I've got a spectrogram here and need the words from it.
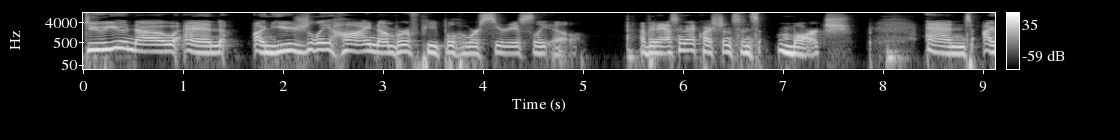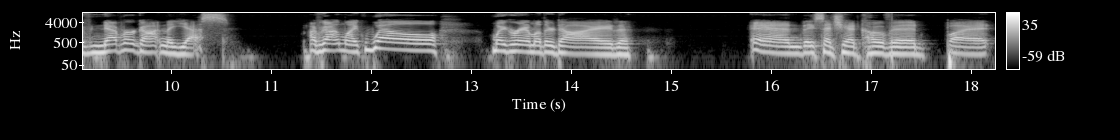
"Do you know an unusually high number of people who are seriously ill?" I've been asking that question since March, and I've never gotten a yes. I've gotten like, "Well, my grandmother died." And they said she had COVID, but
